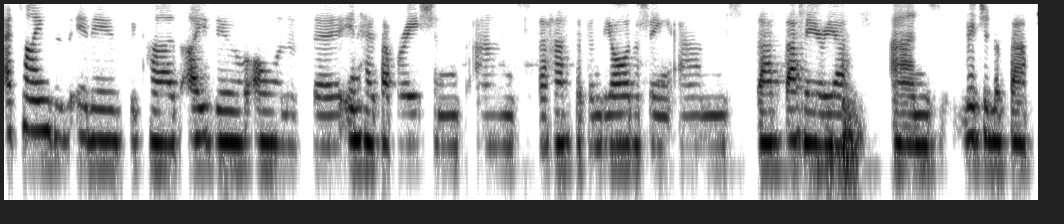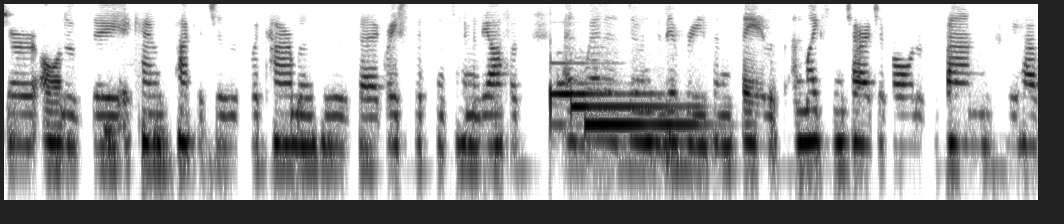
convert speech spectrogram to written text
at times it, it is because I do all of the in-house operations and the HACCP and the auditing and that that area, and Richard looks after all of the accounts packages with Carmel, who is a great assistance to him in the office, as well as doing deliveries and sales. And Mike's in charge of all of the vans. We have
